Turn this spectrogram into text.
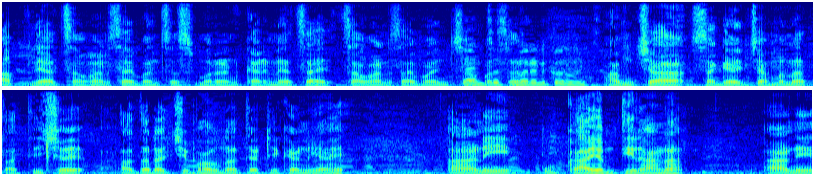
आपल्या चव्हाण साहेबांचं स्मरण करण्याचा आहे. चव्हाण साहेबांच्या बद्दल आमच्या सगळ्यांच्या मनात अतिशय आदराची भावना त्या ठिकाणी आहे. आणि कायम ती राहणार. आणि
